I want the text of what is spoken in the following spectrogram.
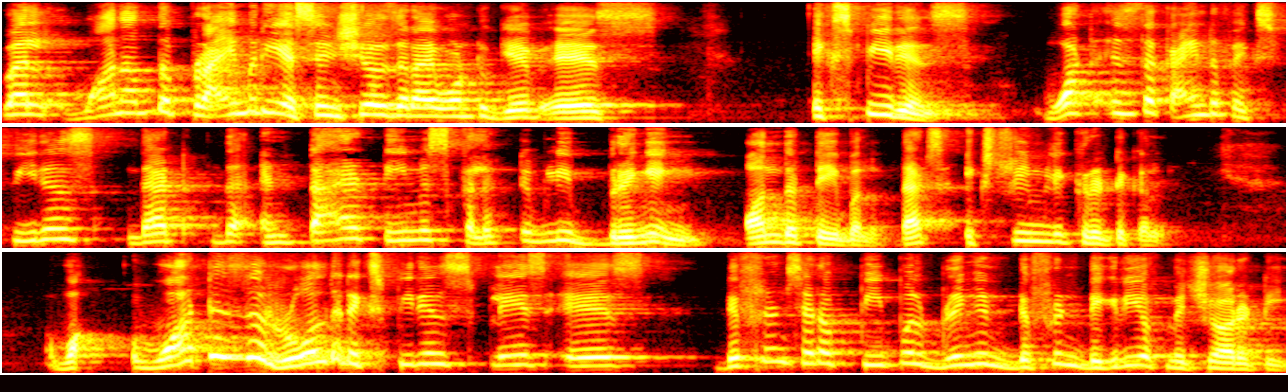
Well one of the primary essentials that i want to give is experience. What is the kind of experience that the entire team is collectively bringing on the table? That's extremely critical. What is the role that experience plays is different set of people bring in different degree of maturity.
